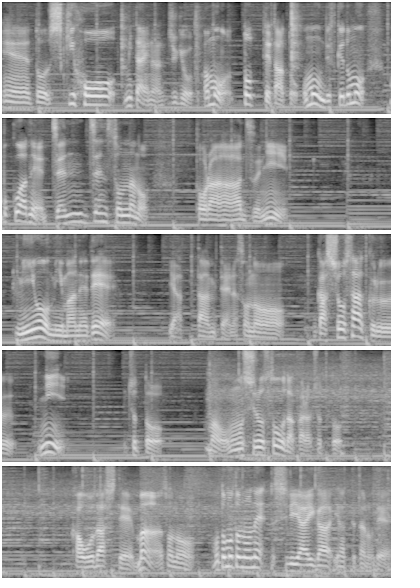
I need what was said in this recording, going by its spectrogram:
えーと、指揮法みたいな授業とかも取ってたと思うんですけども僕はね全然そんなの取らずに見よう見まねでやったみたいなその合唱サークルにちょっとまあ面白そうだからちょっと顔を出してまあそのもともとのね知り合いがやってたので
